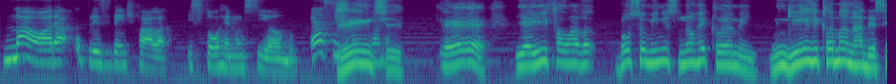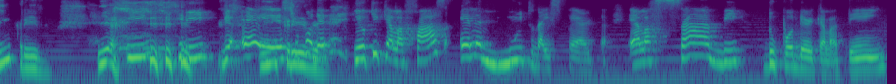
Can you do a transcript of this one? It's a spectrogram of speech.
Na hora, o presidente fala: estou renunciando. É assim que funciona. É. E aí falava, bolsominions não reclamem. Ninguém reclama nada, ia ser incrível. E aí, Incrível. É esse o poder. E o que, que ela faz? Ela é muito da esperta. Ela sabe do poder que ela tem.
